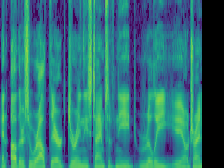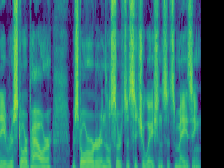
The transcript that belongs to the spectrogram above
and others who are out there during these times of need, really, you know, trying to restore power, restore order in those sorts of situations. It's amazing.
